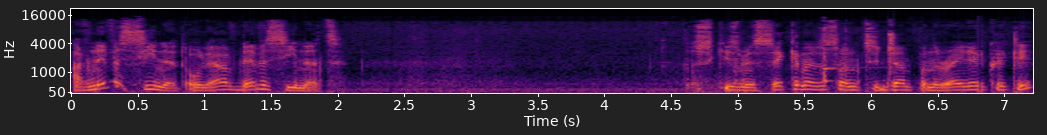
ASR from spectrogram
I've never seen it, Aulia. I've never seen it. Excuse me a second, I just want to jump on the radio quickly.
